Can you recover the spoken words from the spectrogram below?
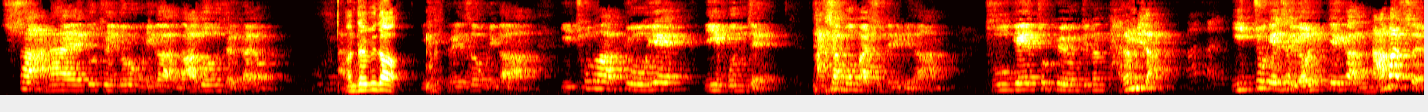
수사 안 해도 되도록 우리가 놔둬도 될까요? 안 됩니다. 예, 그래서 우리가 이 초등학교의 이 문제 다시 한번 말씀드립니다. 두 개의 투표용지는 다릅니다. 이쪽에서 10개가 남았어요.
